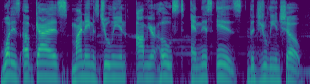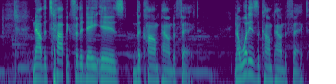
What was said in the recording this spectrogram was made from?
What is up, guys? My name is Julian. I'm your host, and this is The Julian Show. Now, the topic for the day is the compound effect. Now, what is the compound effect?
